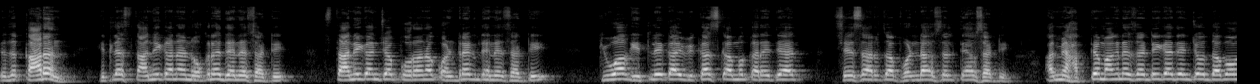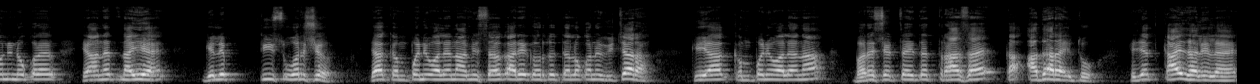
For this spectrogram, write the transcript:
त्याचं कारण इथल्या स्थानिकांना नोकऱ्या देण्यासाठी स्थानिकांच्या पोरांना कॉन्ट्रॅक्ट देण्यासाठी किंवा इथले काही विकास कामं करायचे आहेत शेसारचा फंड असेल त्यासाठी. आम्ही हप्ते मागण्यासाठी काय त्यांच्यावर दबावाने नोकऱ्या हे आणत नाही आहे. गेले तीस वर्ष या कंपनीवाल्यांना आम्ही सहकार्य करतो. त्या लोकांना विचारा की या कंपनीवाल्यांना भरत शेठचा इथं त्रास आहे का आधार आहे तो? ह्याच्यात काय झालेलं आहे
